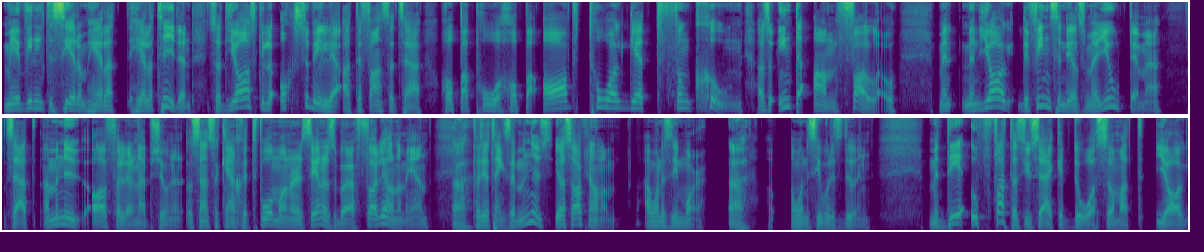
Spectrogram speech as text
men jag vill inte se dem hela, hela tiden. Så att jag skulle också vilja att det fanns ett så här, hoppa på, hoppa av-tåget-funktion. Alltså inte unfollow, men, men jag, det finns en del som jag har gjort det med. Så att, ja, men nu avföljer jag den här personen och sen så kanske två månader senare så börjar jag följa honom igen. Ah. För att jag tänker så här, men nu, jag saknar honom. I want to see more. Ah. I want to see what it's doing. Men det uppfattas ju säkert då som att jag,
